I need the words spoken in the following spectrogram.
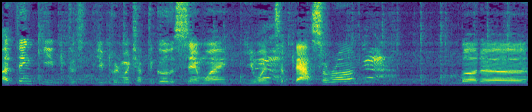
I think you you pretty much have to go the same way. You went to Basaran, but uh,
